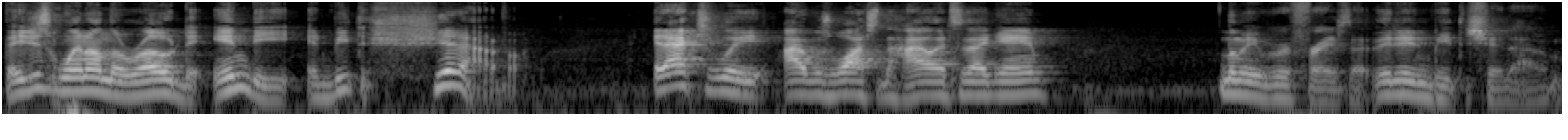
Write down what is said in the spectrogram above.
they just went on the road to Indy and beat the shit out of them. It actually, I was watching the highlights of that game. Let me rephrase that. They didn't beat the shit out of them.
